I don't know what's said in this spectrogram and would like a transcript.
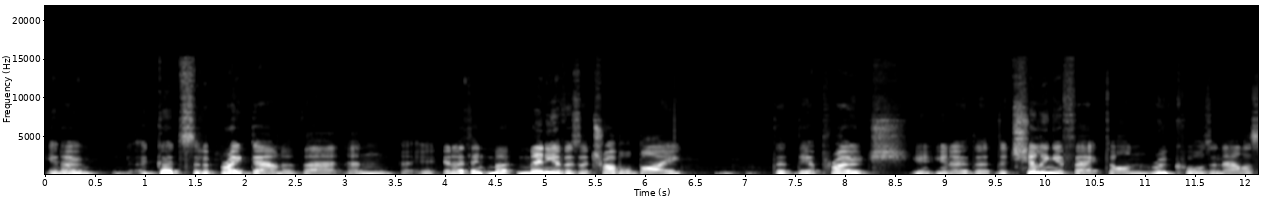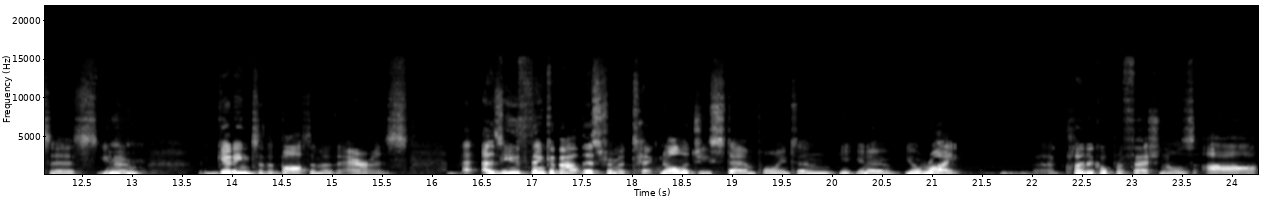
you know, a good sort of breakdown of that, and uh, you know, I think m- many of us are troubled by the the approach, you, you, know, the the chilling effect on root cause analysis, you know, mm-hmm. getting to the bottom of errors. As you think about this from a technology standpoint, and you know, you're right, uh, clinical professionals are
